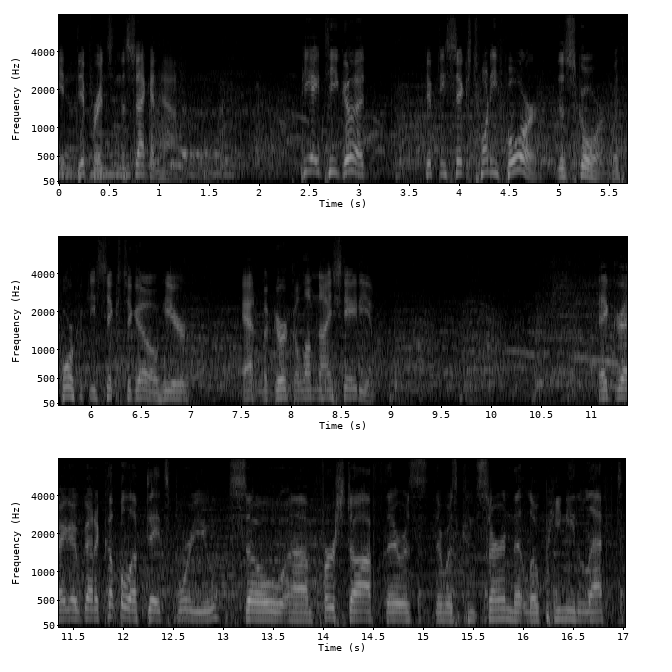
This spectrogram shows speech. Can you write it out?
indifference in the second half. PAT good. 56 24 the score with 4.56 to go here at McGuirk Alumni Stadium. Hey Greg, I've got a couple updates for you. So um, first off, there was there was concern that Lopini left,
